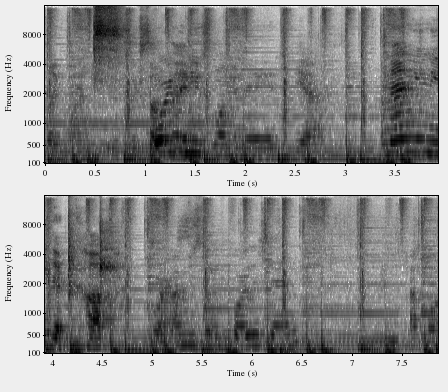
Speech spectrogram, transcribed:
like orange juice or something. or you can use lemonade. Then you need a cup. So I'm just gonna pour this in. How far?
